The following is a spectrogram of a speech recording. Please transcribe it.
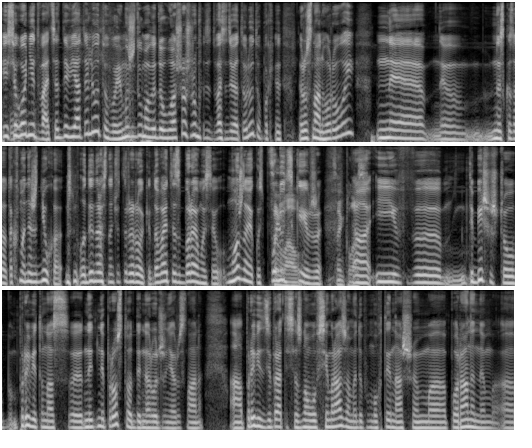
І сьогодні 29 лютого. І ми ж думали довго, а що ж робити 29 лютого, поки Руслан Горовий не, не, не сказав, так в мене ж днюха один раз на 4 роки. Давайте зберемося. Можна якось по-людськи вже. Це клас. А, і в, е, тим більше, що привід у нас е, не, не просто день народження Руслана, а привід зібратися знову всім разом і допомогти нашим е, пораненим е,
